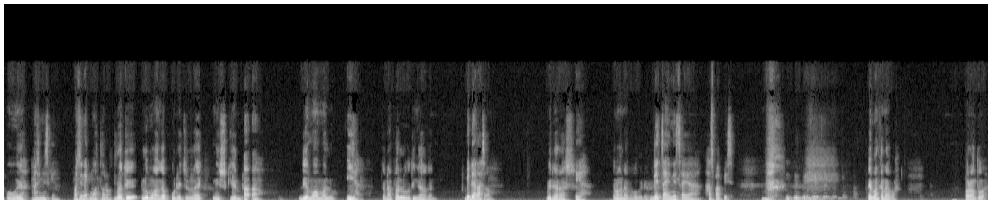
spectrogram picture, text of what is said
Oh ya? masih miskin, masih naik motor. waktu itu. Berarti lu menganggap udah jelek, miskin, Uh-uh. dia mau sama lu. Iya, Kenapa lu tinggalkan? beda ras om. Beda ras. Iya, Emang kenapa kok beda ras? dia Chinese saya khas papis. Emang kenapa? Orang tua.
